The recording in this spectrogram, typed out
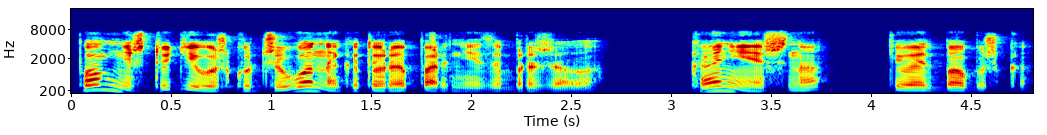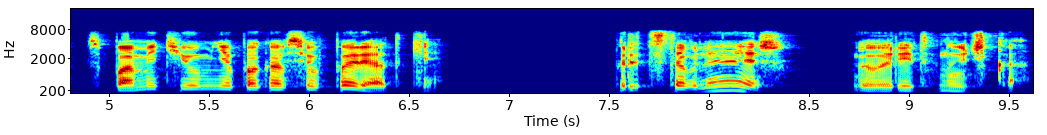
Помнишь ту девушку Дживона, которая парня изображала?» «Конечно», – кивает бабушка, – «с памятью у меня пока все в порядке». «Представляешь?» – говорит внучка.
